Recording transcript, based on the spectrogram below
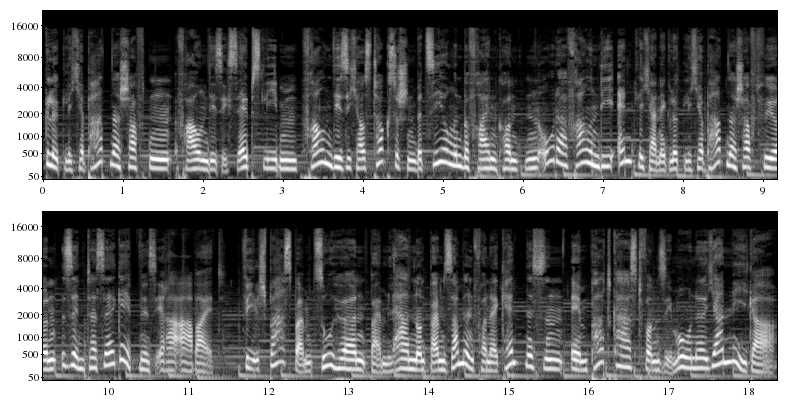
Glückliche Partnerschaften, Frauen, die sich selbst lieben, Frauen, die sich aus toxischen Beziehungen befreien konnten oder Frauen, die endlich eine glückliche Partnerschaft führen, sind das Ergebnis ihrer Arbeit. Viel Spaß beim Zuhören, beim Lernen und beim Sammeln von Erkenntnissen im Podcast von Simone Janiga.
